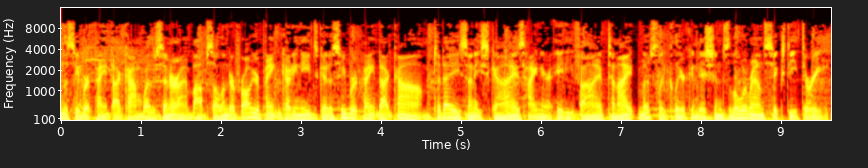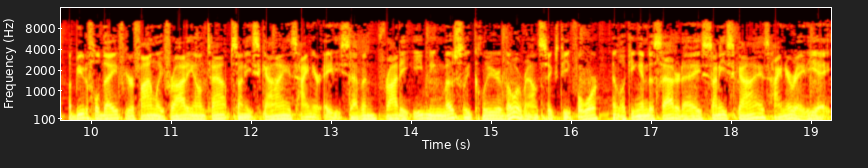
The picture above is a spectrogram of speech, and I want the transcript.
From the SeabrookPaint.com Weather Center, I'm Bob Sullender. For all your paint and coating needs, go to SeabrookPaint.com. Today, sunny skies, high near 85. Tonight, mostly clear conditions, low around 63. A beautiful day for your finally Friday on tap. Sunny skies, high near 87. Friday evening, mostly clear, low around 64. And looking into Saturday, sunny skies, high near 88.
